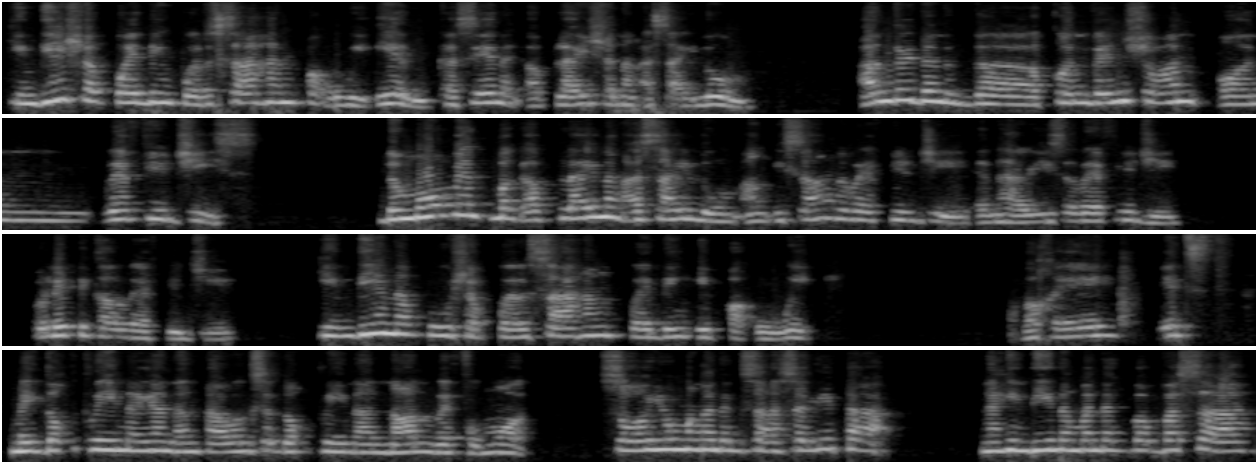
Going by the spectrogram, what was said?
hindi siya pwedeng pwersahan pa uwiin kasi nag-apply siya ng asylum. Under the, the Convention on Refugees, the moment mag-apply ng asylum ang isang refugee, and Harry is a refugee, political refugee, hindi na po siya pwersahang pwedeng ipauwi. Okay? It's, may doktrina yan, ang tawag sa doktrina non-refoulement. So yung mga nagsasalita na hindi naman nagbabasa,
